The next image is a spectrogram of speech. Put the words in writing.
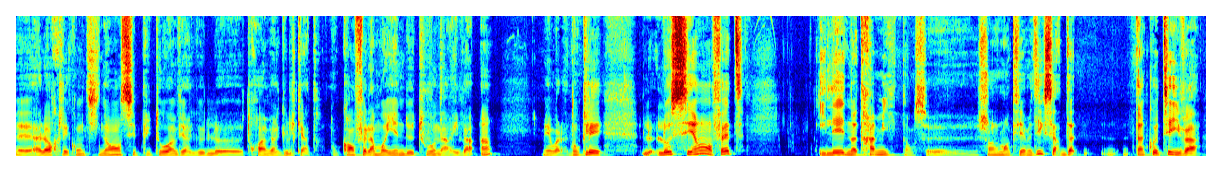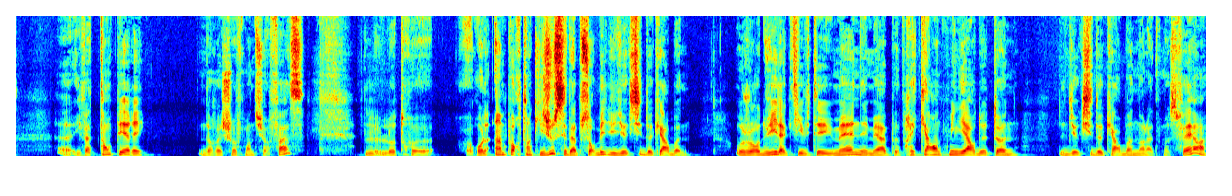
alors que les continents, c'est plutôt 1,3, 1,4. Donc quand on fait la moyenne de tout, on arrive à 1. Mais voilà. Donc l'océan, en fait, il est notre ami dans ce changement climatique. D'un côté, il va, euh, il va tempérer le réchauffement de surface. L'autre rôle important qu'il joue, c'est d'absorber du dioxyde de carbone. Aujourd'hui, l'activité humaine émet à peu près 40 milliards de tonnes de dioxyde de carbone dans l'atmosphère.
